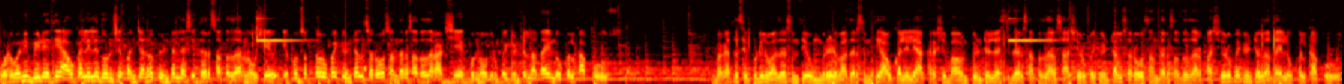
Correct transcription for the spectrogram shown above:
वडवणी बीड येथे अवकालेले दोनशे पंच्याण्णव क्विंटल जास्तीत दर सात हजार नऊशे एकोणसत्तर रुपये क्विंटल सर्व संदर सात हजार आठशे एकोणनव्वद रुपये क्विंटल जात आहे. लोकल कापूस. बघा तसे पुढील बाजार समिती उमरेड बाजार समिती अवकालेले अकराशे बावन्न क्विंटल जास्तीत दर सात हजार सहाशे रुपये क्विंटल सर्व संदर सात हजार पाचशे रुपये क्विंटल जात आहे. लोकल कापूस.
